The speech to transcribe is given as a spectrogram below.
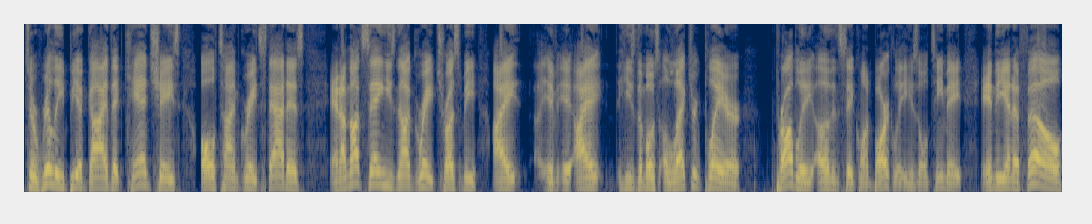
to really be a guy that can chase all time great status? And I'm not saying he's not great. Trust me, I if, if I he's the most electric player probably other than Saquon Barkley, his old teammate in the NFL.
